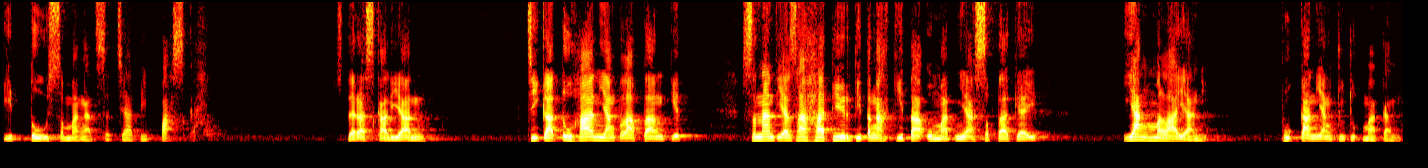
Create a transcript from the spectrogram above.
Itu semangat sejati Paskah. Saudara sekalian, jika Tuhan yang telah bangkit senantiasa hadir di tengah kita umatnya sebagai yang melayani, bukan yang duduk makan.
